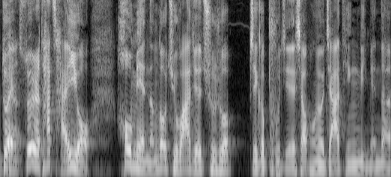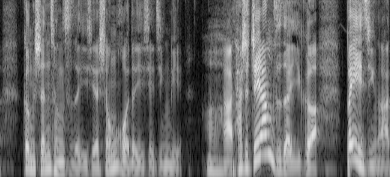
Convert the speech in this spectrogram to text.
对，所以说他才有后面能够去挖掘出说这个普杰小朋友家庭里面的更深层次的一些生活的一些经历啊啊，他是这样子的一个背景啊。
